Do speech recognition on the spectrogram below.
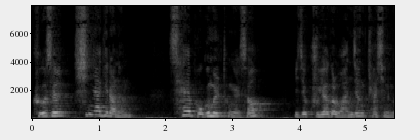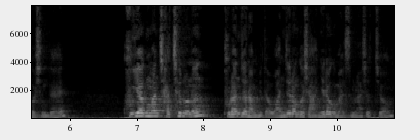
그것을 신약이라는 새 복음을 통해서 이제 구약을 완전케 하시는 것인데 구약만 자체로는 불완전합니다. 완전한 것이 아니라고 말씀을 하셨죠.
